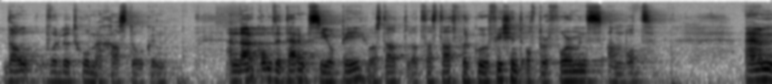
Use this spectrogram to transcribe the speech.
dan bijvoorbeeld gewoon met gas stoken? En daar komt de term COP, wat, staat, wat staat voor Coefficient of Performance, aan bod. Ehm,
